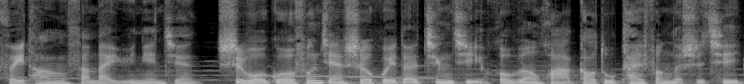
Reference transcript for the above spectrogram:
隋唐三百余年间，是我国封建社会的经济和文化高度开放的时期，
